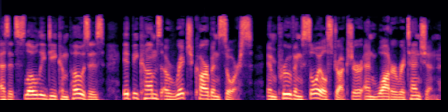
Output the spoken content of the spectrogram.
as it slowly decomposes, it becomes a rich carbon source, improving soil structure and water retention.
